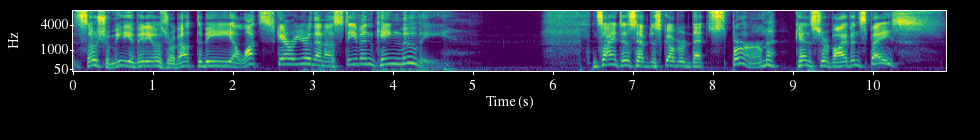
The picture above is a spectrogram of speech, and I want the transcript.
Social media videos are about to be a lot scarier than a Stephen King movie. And scientists have discovered that sperm can survive in space.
